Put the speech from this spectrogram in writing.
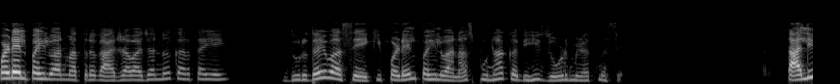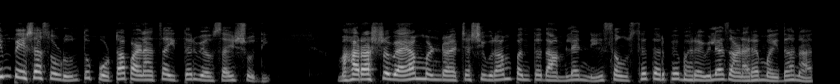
पडेल पहिलवान मात्र गाजावाजा न करता येई. दुर्दैव असे की पडेल पहिलवानास पुन्हा कधीही जोड मिळत नसे. तालीम पेशा सोडून तो पोटापाण्याचा इतर व्यवसाय शोधी. महाराष्ट्र व्यायाम मंडळाच्या शिवरामपंत दामल्यांनी संस्थेतर्फे भरविल्या जाणाऱ्या मैदानात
